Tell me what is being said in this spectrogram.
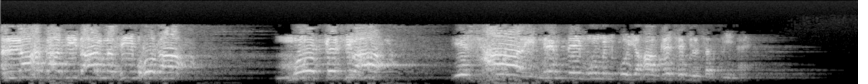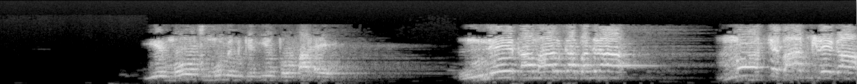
اللہ کا دیدار نصیب ہوگا۔ موت کے سوا یہ ساری نعمتیں مومن کو یہاں کیسے مل سکتی ہیں؟ یہ موت مومن کے لیے تحفہ ہے۔ نیک مال کا بدلہ موت کے بعد ملے گا۔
